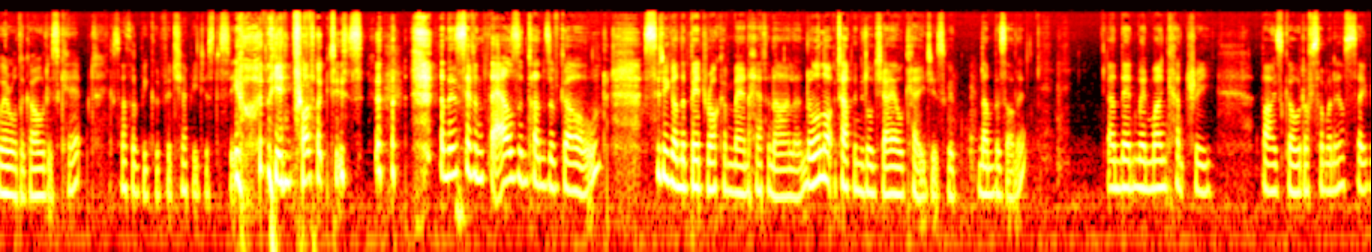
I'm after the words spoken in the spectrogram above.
where all the gold is kept. Because I thought it'd be good for Chappie just to see what the end product is. and there's 7,000 tonnes of gold sitting on the bedrock of Manhattan Island, all locked up in little jail cages with numbers on it. And then when one country buys gold off someone else, they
